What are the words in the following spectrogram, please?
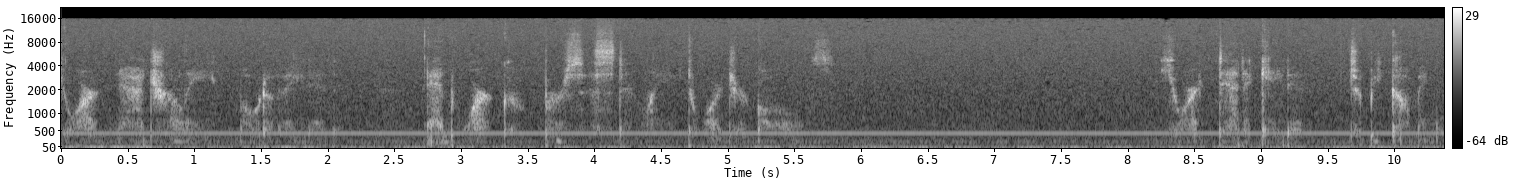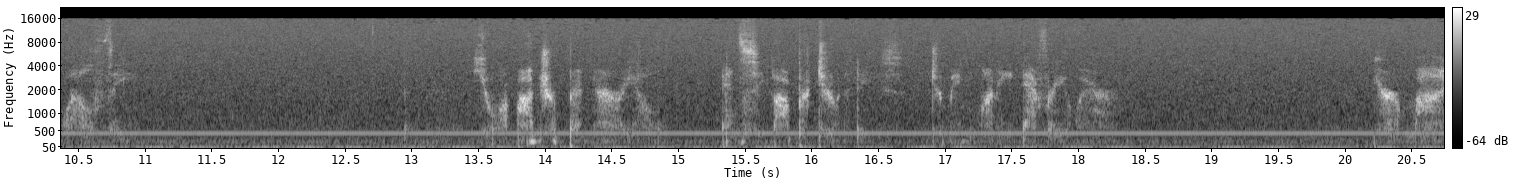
you are naturally motivated and work persistently toward your goals. You are dedicated to becoming wealthy. You are entrepreneurial and see opportunities to make money everywhere. Your mind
